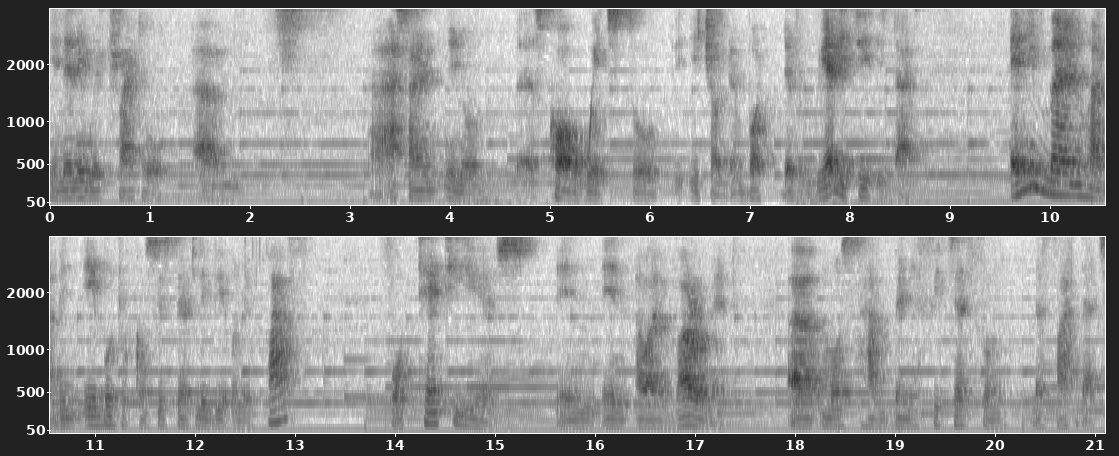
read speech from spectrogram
in any way try to um, assign, you know, score weights to each of them. But the reality is that any man who has been able to consistently be on a path for 30 years in, in our environment uh, must have benefited from the fact that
